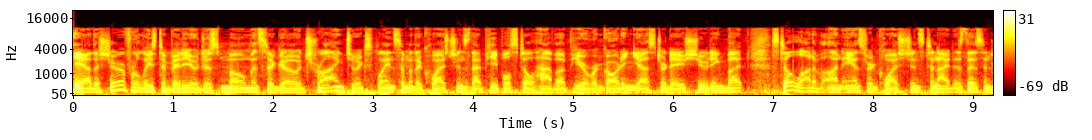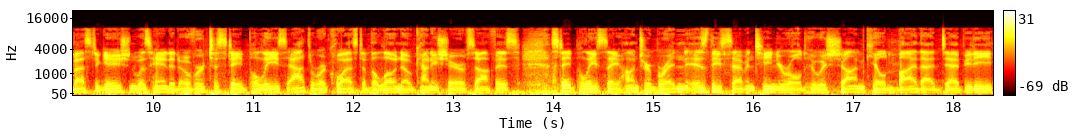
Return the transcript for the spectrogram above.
Yeah, the sheriff released a video just moments ago trying to explain some of the questions that people still have up here regarding yesterday's shooting, but still a lot of unanswered questions tonight as this investigation was handed over to state police at the request of the Lonoke County Sheriff's Office. State police say Hunter Brittain is the 17-year-old who was shot and killed by that deputy.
